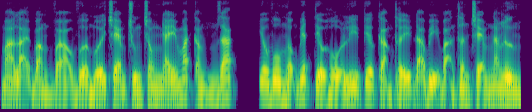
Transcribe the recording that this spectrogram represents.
mà lại bằng vào vừa mới chém chúng trong nháy mắt cảm giác, yêu vô ngộng biết tiểu hồ ly kia cảm thấy đã bị bản thân chém ngang lưng.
